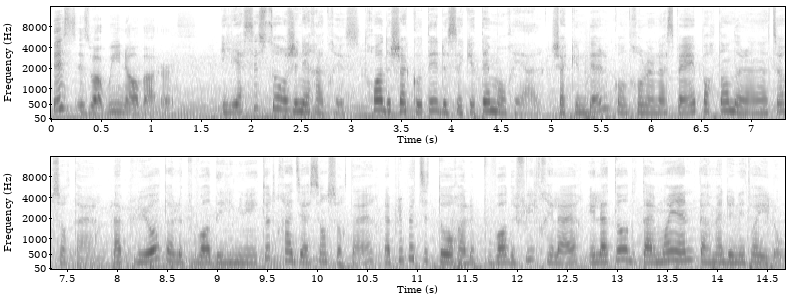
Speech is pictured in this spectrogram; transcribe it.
This is what we know about Earth. Il y a six tours génératrices, trois de chaque côté de ce qu'était Montréal. Chacune d'elles contrôle un aspect important de la nature sur Terre. La plus haute a le pouvoir d'éliminer toute radiation sur Terre, la plus petite tour a le pouvoir de filtrer l'air et la tour de taille moyenne permet de nettoyer l'eau.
